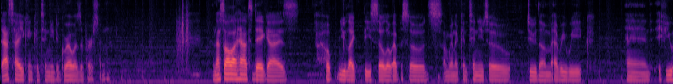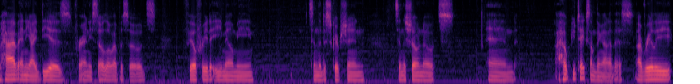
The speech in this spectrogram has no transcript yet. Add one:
That's how you can continue to grow as a person. And that's all I have today, guys hope you like these solo episodes. I'm going to continue to do them every week. And if you have any ideas for any solo episodes, feel free to email me. It's in the description, it's in the show notes. And I hope you take something out of this. I really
